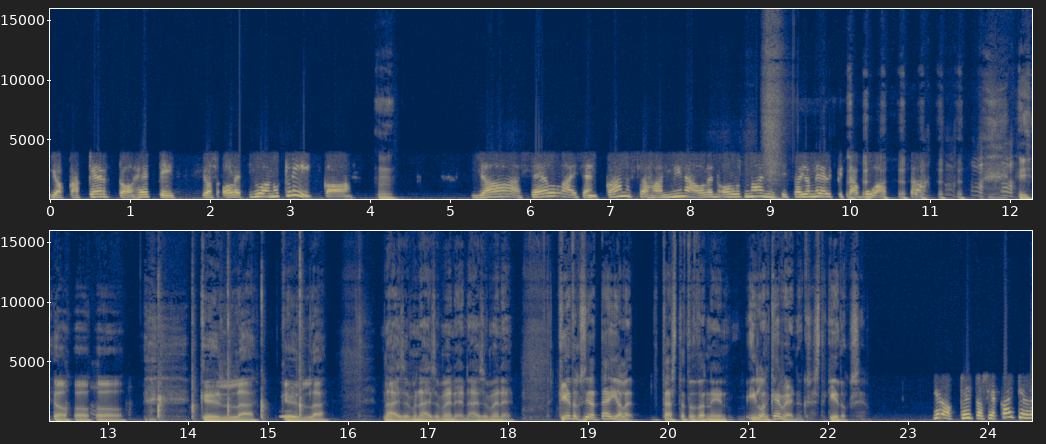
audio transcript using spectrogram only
joka kertoo heti, jos olet juonut liikaa. Hmm. Jaa, sellaisen kanssahan minä olen ollut naimisissa jo 40 vuotta. Joo, kyllä, kyllä. Näin se, näin se menee, näin se menee. Kiitoksia Teijalle tästä tota niin, illan kevennyksestä. Kiitoksia. Joo, kiitos. Ja kaikille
